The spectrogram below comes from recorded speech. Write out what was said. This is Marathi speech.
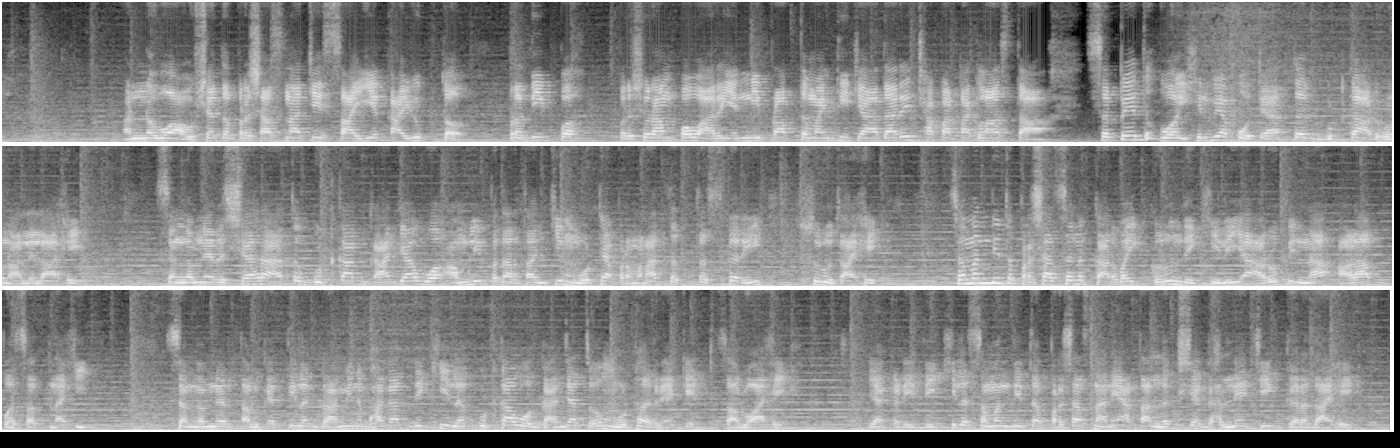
अन्न व औषध प्रशासनाचे सहाय्यक आयुक्त प्रदीप परशुराम पवार यांनी प्राप्त माहितीच्या आधारे छापा टाकला असता सफेद व हिरव्या पोत्यात गुटखा आढळून आलेला आहे. संगमनेर शहरात गुटखा गांजा व अंमली पदार्थांची मोठ्या प्रमाणात तस्करी सुरूच आहे. संबंधित प्रशासन कारवाई करून देखील या आरोपींना आळा बसत नाही. संगमनेर तालुक्यातील ग्रामीण भागात देखील गुटखा व गांजाचं मोठं रॅकेट चालू आहे. याकडे देखील संबंधित प्रशासनाने आता लक्ष घालण्याची गरज आहे.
